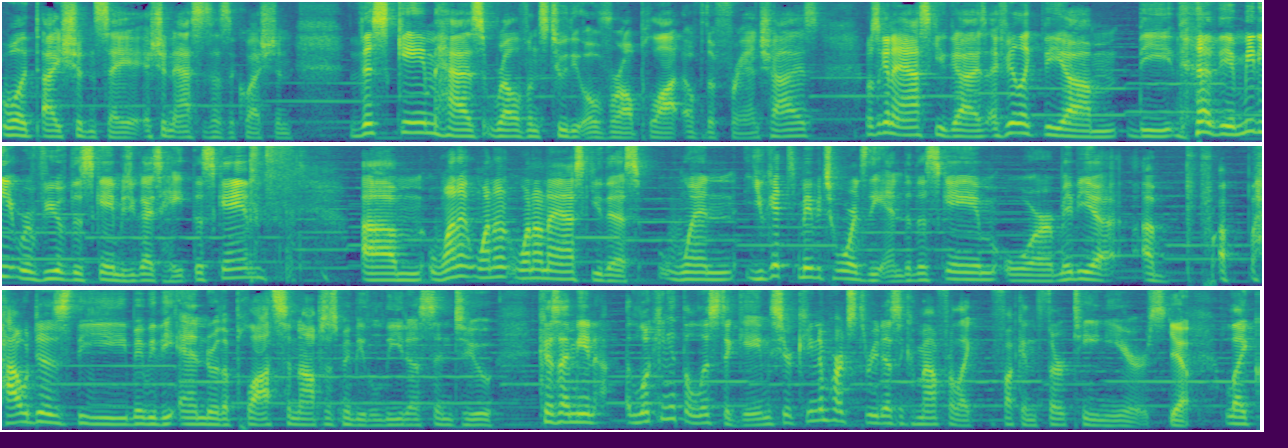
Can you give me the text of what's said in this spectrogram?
Well, I shouldn't say. I shouldn't ask this as a question. This game has relevance to the overall plot of the franchise. I was gonna ask you guys. I feel like the um the the immediate review of this game is you guys hate this game. Um, why don't, why don't why don't I ask you this? When you get to maybe towards the end of this game, or maybe a, a how does the maybe the end or the plot synopsis maybe lead us into? Because I mean, looking at the list of games here, Kingdom Hearts three doesn't come out for like fucking thirteen years. yeah Like,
